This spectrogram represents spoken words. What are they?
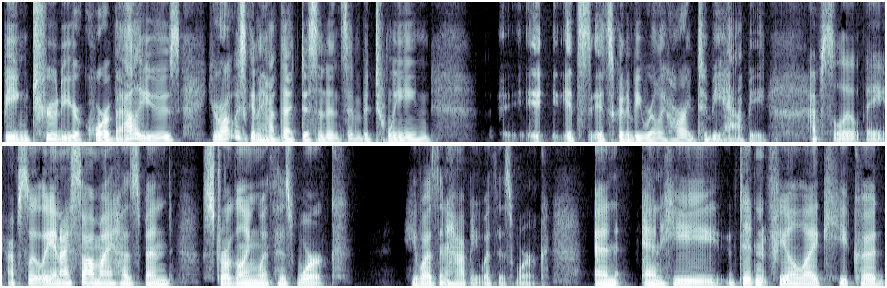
being true to your core values you're always going to have that dissonance in between. It, it's it's going to be really hard to be happy. Absolutely. Absolutely. And i saw my husband struggling with his work. He wasn't happy with his work and and he didn't feel like he could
